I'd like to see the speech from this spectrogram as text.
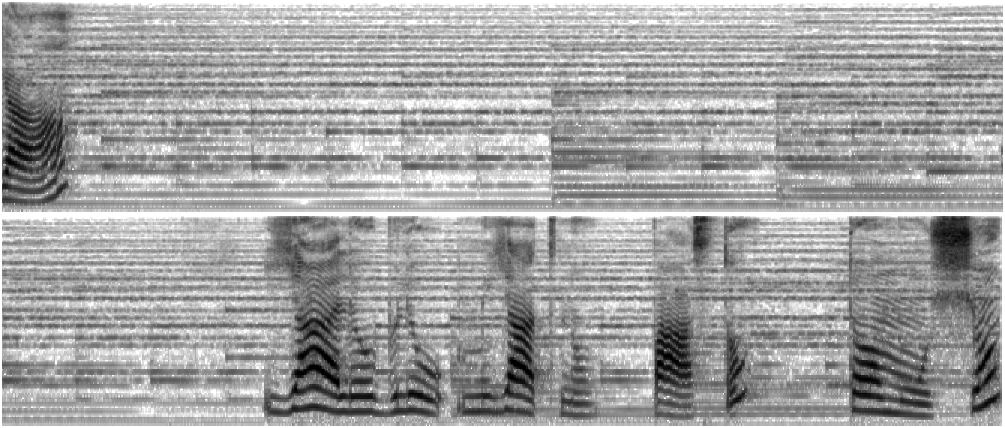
я. Я люблю м'ятну пасту, тому що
